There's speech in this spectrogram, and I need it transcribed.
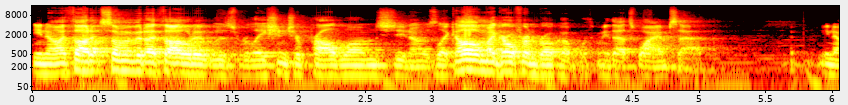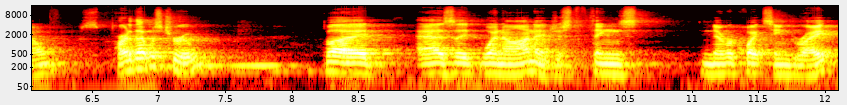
you know, I thought it, some of it, I thought it was relationship problems. You know, it was like, oh, my girlfriend broke up with me. That's why I'm sad. You know, part of that was true. But as it went on, it just, things never quite seemed right.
